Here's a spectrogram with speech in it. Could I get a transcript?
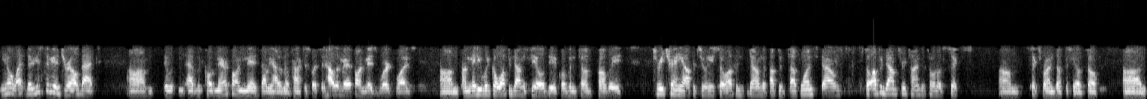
you know what? There used to be a drill that um, it was, that was called marathon mids that we had on our practice list, and how the marathon mids worked was um, a midi would go up and down the field, the equivalent of probably three training opportunities. So up and down, the, up and up once, down, so up and down three times, a total of six, um, six runs up the field. So. Um,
